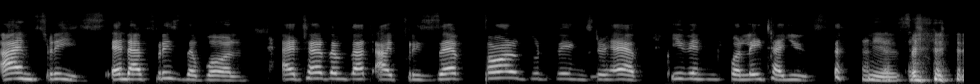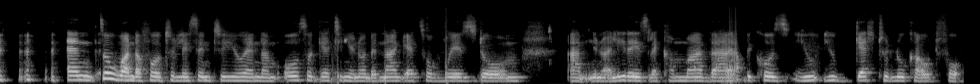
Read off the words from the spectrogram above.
I'm freeze and I freeze the ball. I tell them that I preserve all good things to have even for later use. yes. and so wonderful to listen to you. And I'm also getting, you know, the nuggets of wisdom um, you know, a leader is like a mother because you you get to look out for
